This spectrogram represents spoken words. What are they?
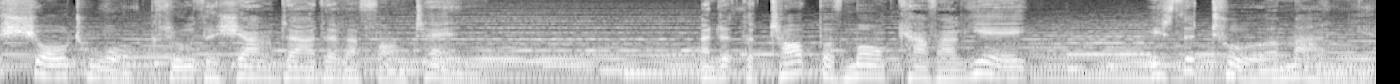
A short walk through the Jardin de la Fontaine, and at the top of Mont Cavalier is the Tour Magne.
